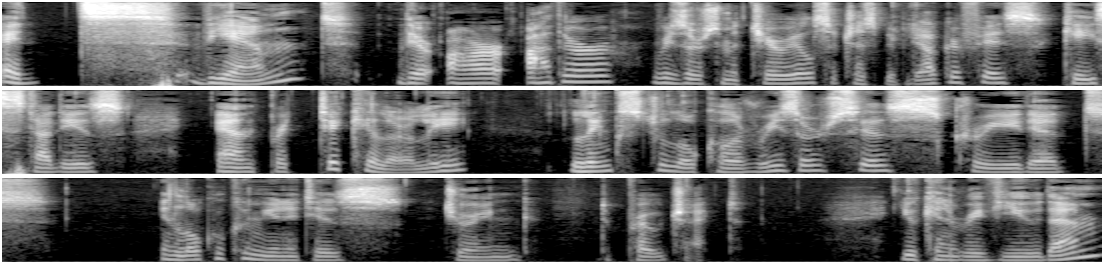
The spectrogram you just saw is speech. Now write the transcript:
At the end, there are other resource materials such as bibliographies, case studies, and particularly links to local resources created in local communities during the project. You can review them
